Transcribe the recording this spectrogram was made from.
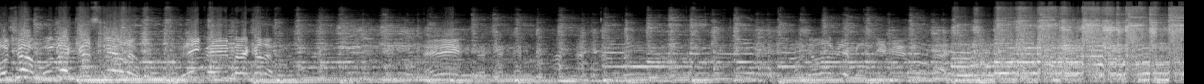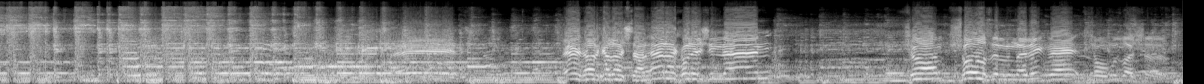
Hocam bunda kısmayalım. Break verelim bırakalım. Evet. Evet. Evet arkadaşlar Era Koleji'nden şu an şov hazırlığındaydık ve şovumuz başladı.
